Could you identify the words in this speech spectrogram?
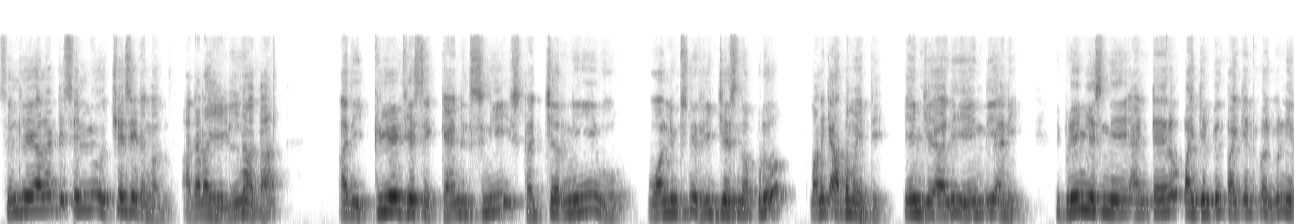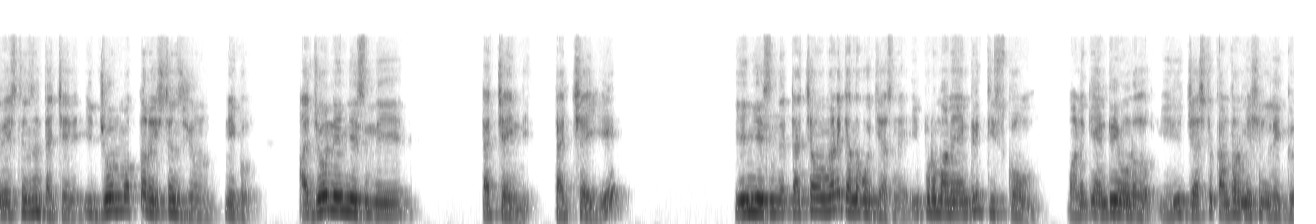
సెల్ చేయాలంటే సెల్ చేసేయడం కాదు. అక్కడ వెళ్ళినాక అది క్రియేట్ చేసే క్యాండిల్స్ని స్ట్రక్చర్ని వాల్యూమ్స్ని రీడ్ చేసినప్పుడు మనకి అర్థమైద్ది. ఏం చేయాలి? ఏంది? అని. ఇప్పుడు ఏం చేసింది అంటే పైకి వెళ్ళిపోయింది పైకి వెళ్ళిపోయి నీ రెసిస్టెన్స్ టచ్ అయింది. ఈ జోన్ మొత్తం రెసిస్టెన్స్ జోన్ నీకు. ఆ జోన్ ఏం చేసింది? టచ్ అయింది. టచ్ అయ్యి ఏం చేసింది? టచ్ అవ్వగానే కిందకు వచ్చేస్తున్నాయి ఇప్పుడు మన ఎంట్రీ తీసుకోము. మనకి ఎంట్రీ ఉండదు. ఇది జస్ట్ కన్ఫర్మేషన్ లెగ్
